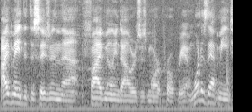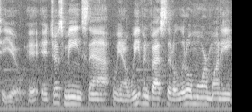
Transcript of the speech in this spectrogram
I've made the decision that five million dollars is more appropriate. And what does that mean to you? It, it just means that you know we've invested a little more money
